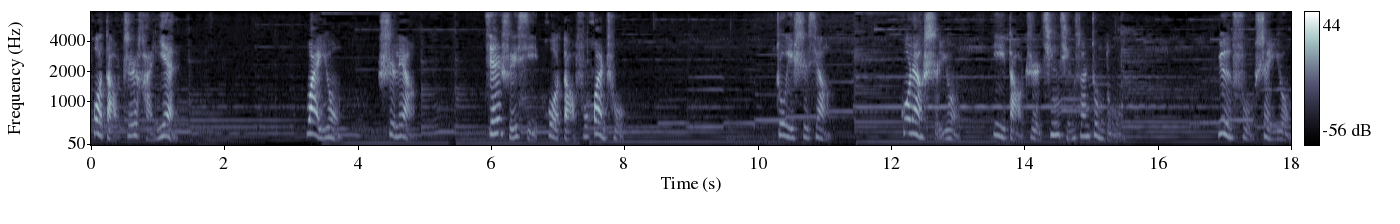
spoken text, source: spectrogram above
或导致寒厌，外用适量，煎水洗或捣敷患处。注意事项：过量使用易导致氢氰酸中毒，孕妇慎用。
